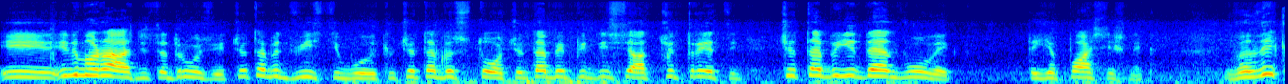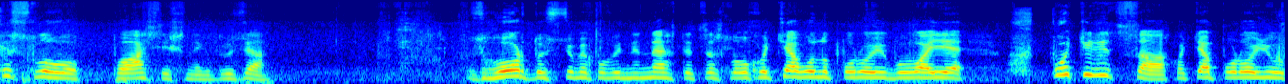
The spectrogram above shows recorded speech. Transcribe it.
І, і нема різниці, друзі, чи в тебе 200 вуликів, чи в тебе 100, чи в тебе 50, чи 30, чи в тебе один вулик. Ти є пасічник. Велике слово пасічник, друзі. З гордостю ми повинні нести це слово, хоча воно порою буває в поті ліца, хоча порою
